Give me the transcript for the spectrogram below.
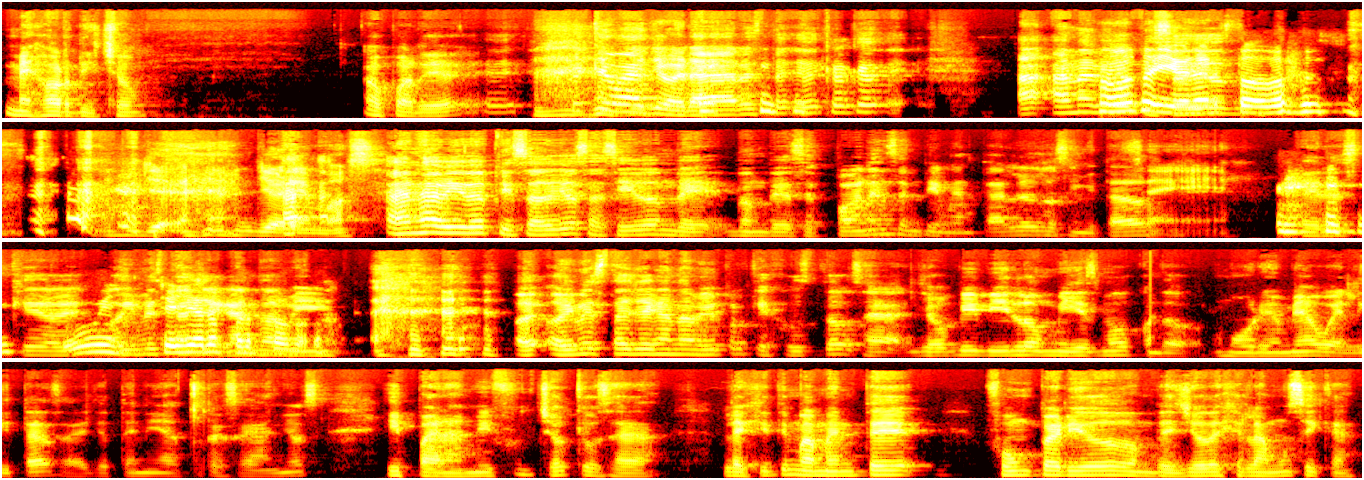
Mejor dicho. Oh, por Dios. Eh, creo que va a llorar. Este, eh, creo que Vamos a llorar todos. Lloremos. han habido episodios así donde, donde se ponen sentimentales los invitados. Sí. Pero es que hoy, me está llegando a mí. Hoy, me está llegando a mí porque justo, o sea, yo viví lo mismo cuando murió mi abuelita, o sea, yo tenía 13 años y para mí fue un choque, o sea, legítimamente fue un periodo donde yo dejé la música.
